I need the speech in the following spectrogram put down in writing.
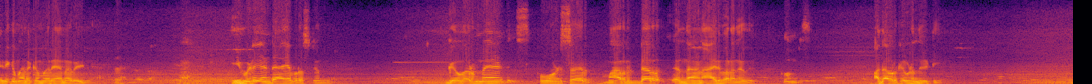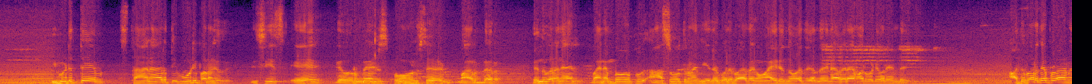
എനിക്ക് മലക്കം പറയാൻ അറിയില്ല ഇവിടെ ഉണ്ടായ പ്രശ്നം ഗവൺമെന്റ് സ്പോൺസർ മർഡർ എന്നാണ് ആര് പറഞ്ഞത്? അതവർക്ക് ഇവിടെ നിന്ന് കിട്ടി? ഇവിടുത്തെ സ്ഥാനാർത്ഥി കൂടി പറഞ്ഞത് this is a government sponsored murder എന്ന് പറഞ്ഞാൽ വനം വകുപ്പ് ആസൂത്രണം ചെയ്ത കൊലപാതകമായിരുന്നു അത് എന്നതിന് അവരാ മറുപടി പറയുന്നുണ്ട് അത് പറഞ്ഞപ്പോഴാണ്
